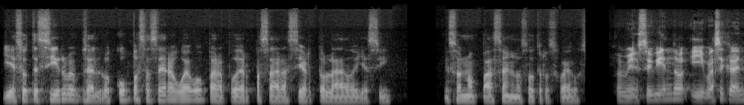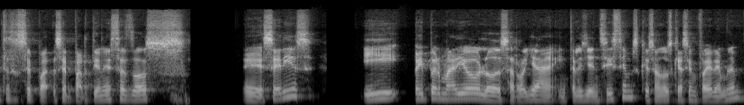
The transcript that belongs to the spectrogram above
Y eso te sirve, o sea, lo ocupas hacer a huevo para poder pasar a cierto lado y así. Eso no pasa en los otros juegos. Pues mira, estoy viendo y básicamente se, se partió en estas dos eh, series y Paper Mario lo desarrolla Intelligent Systems, que son los que hacen Fire Emblem,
